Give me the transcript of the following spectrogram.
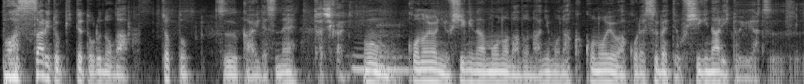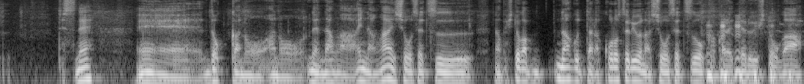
バッサリと切って取るのが、ちょっと痛快ですね。確かに、うん、この世に不思議なものなど何もなく、この世はこれ全て不思議なりというやつですね。えーどっかの、あのね、長い長い小説、なんか人が殴ったら殺せるような小説を書かれてる人が、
